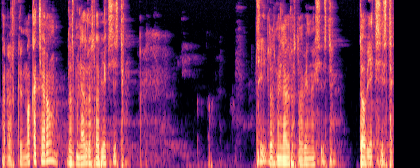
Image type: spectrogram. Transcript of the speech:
para los que no cacharon, los milagros todavía existen. Sí, los milagros todavía no existen. Todavía existen.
